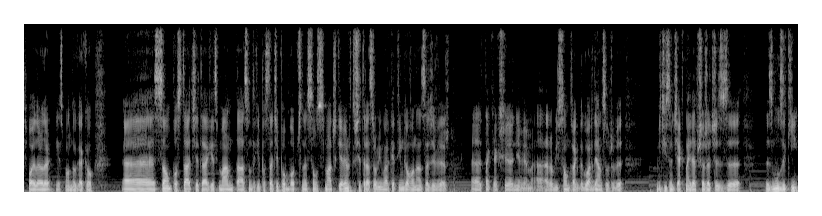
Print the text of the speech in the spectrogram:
Spoiler alert, jest Mondo Gecko. E, są postacie, tak? Jest Manta, są takie postacie poboczne, są smaczki. Ja wiem, że to się teraz robi marketingowo na zasadzie, wiesz, e, tak jak się, nie wiem, e, robi soundtrack do Guardiansów, żeby wycisnąć jak najlepsze rzeczy z, z muzyki,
